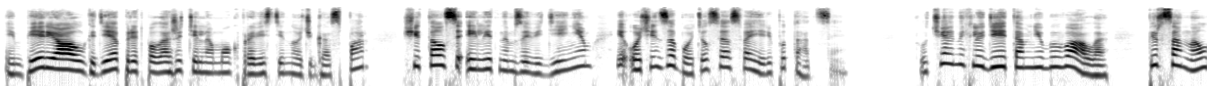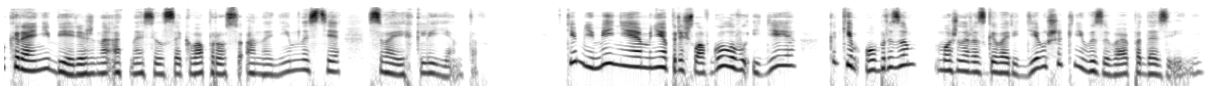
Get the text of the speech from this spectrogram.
Империал, где предположительно мог провести ночь Гаспар, считался элитным заведением и очень заботился о своей репутации. Случайных людей там не бывало – персонал крайне бережно относился к вопросу анонимности своих клиентов. Тем не менее, мне пришла в голову идея, каким образом можно разговорить девушек, не вызывая подозрений.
